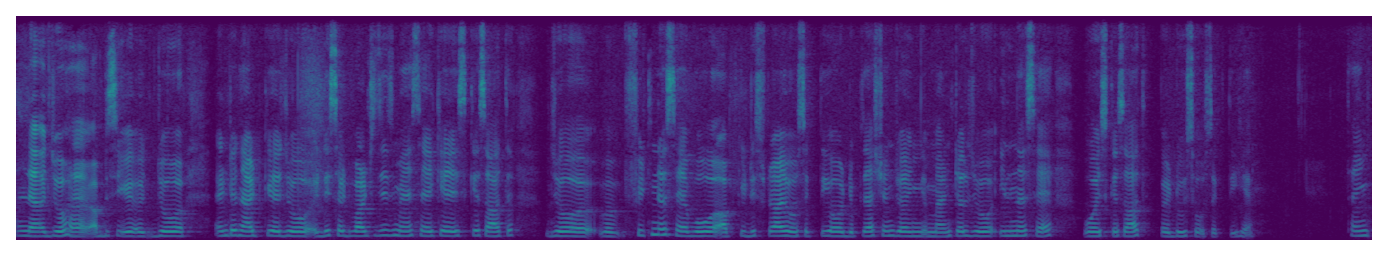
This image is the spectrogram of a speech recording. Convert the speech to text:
जो है, अब जो इंटरनेट के जो डिसएडवांटेजेस में से है कि इसके साथ जो फिटनेस है, वो आपकी डिस्ट्रॉय हो सकती है और डिप्रेशन जो मेंटल जो इलनेस है, वो इसके साथ प्रोड्यूस हो सकती है। Thank,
